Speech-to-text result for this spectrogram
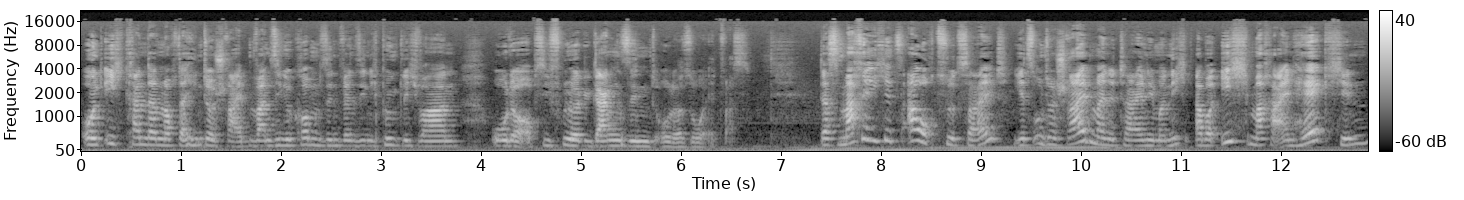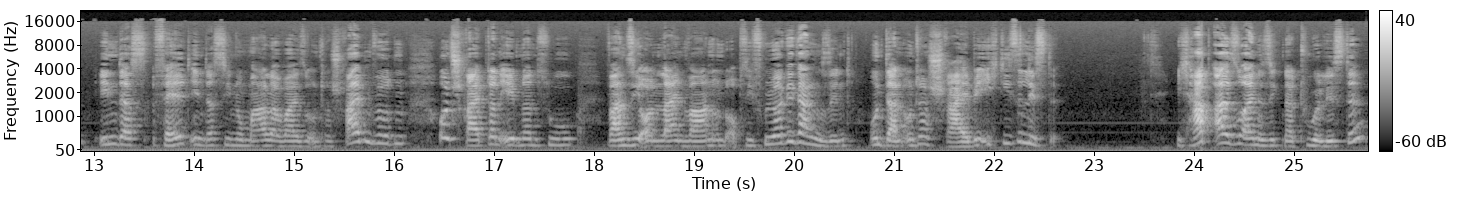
und ich kann dann noch dahinter schreiben, wann sie gekommen sind, wenn sie nicht pünktlich waren oder ob sie früher gegangen sind oder so etwas. Das mache ich jetzt auch zurzeit. Jetzt unterschreiben meine Teilnehmer nicht, aber ich mache ein Häkchen in das Feld, in das sie normalerweise unterschreiben würden und schreibe dann eben dazu, wann sie online waren und ob sie früher gegangen sind. Und dann unterschreibe ich diese Liste. Ich habe also eine Signaturliste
